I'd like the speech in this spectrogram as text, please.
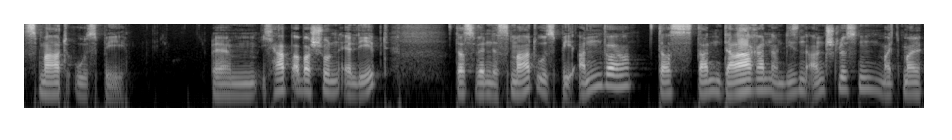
Smart USB. Ähm, ich habe aber schon erlebt, dass wenn das Smart USB an war, dass dann daran, an diesen Anschlüssen, manchmal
